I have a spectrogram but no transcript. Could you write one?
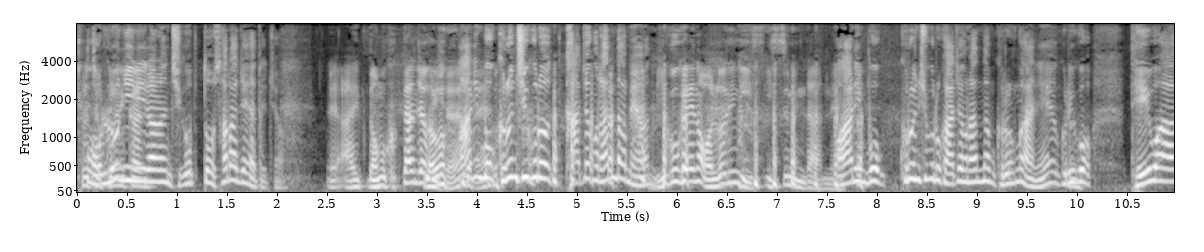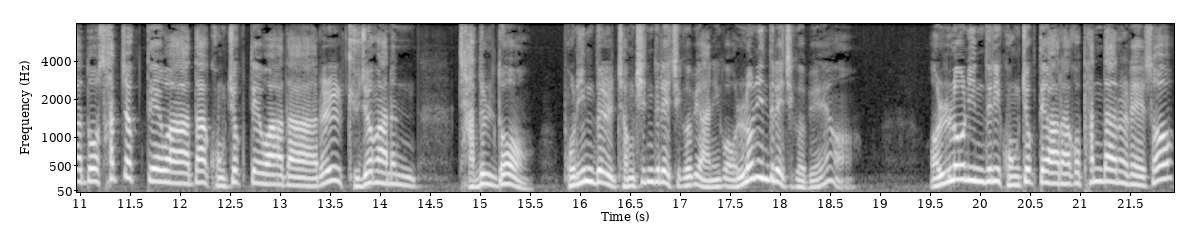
그렇죠. 언론인이라는 직업도 사라져야 되죠. 네, 아니, 너무 극단적이셔요. 아니 네. 뭐 그런 식으로 가정을 한다면 미국에는 언론인이 있, 습니다 네. 아니 뭐 그런 식으로 가정을 한다면 그런 거 아니에요. 그리고 대화도 사적 대화다 공적 대화다를 규정하는 자들도 본인들 정치인들의 직업이 아니고 언론인들의 직업이에요. 언론인들이 공적 대화라고 판단을 해서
